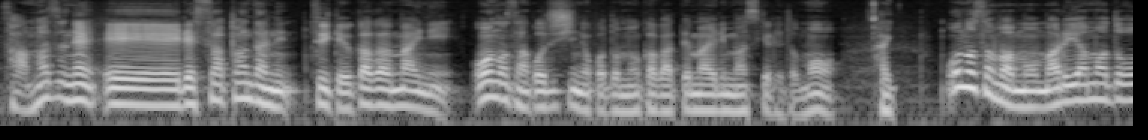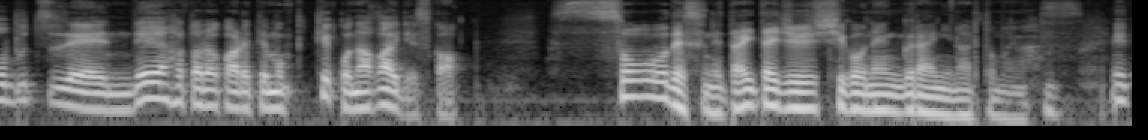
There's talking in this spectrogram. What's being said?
さあまずね、えー、レッサーパンダについて伺う前に大野さんご自身のことも伺ってまいりますけれども、はい、大野さんはもう丸山動物園で働かれても結構長いですか？そうですね。大体1415年ぐらいになると思います、うんえ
